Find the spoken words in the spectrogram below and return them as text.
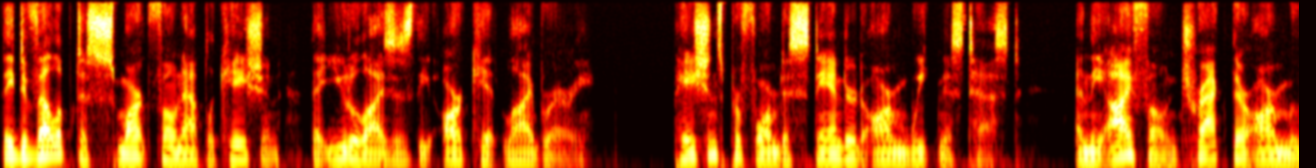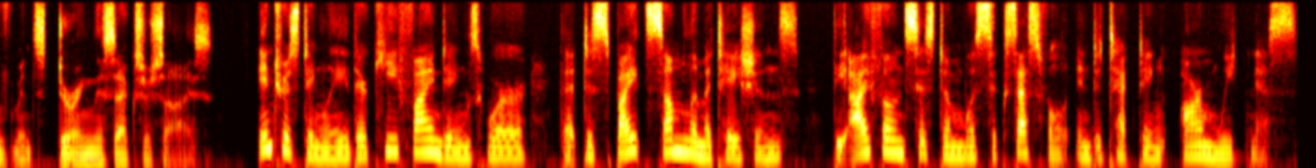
They developed a smartphone application that utilizes the ARKit library. Patients performed a standard arm weakness test, and the iPhone tracked their arm movements during this exercise. Interestingly, their key findings were that despite some limitations, the iPhone system was successful in detecting arm weakness.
